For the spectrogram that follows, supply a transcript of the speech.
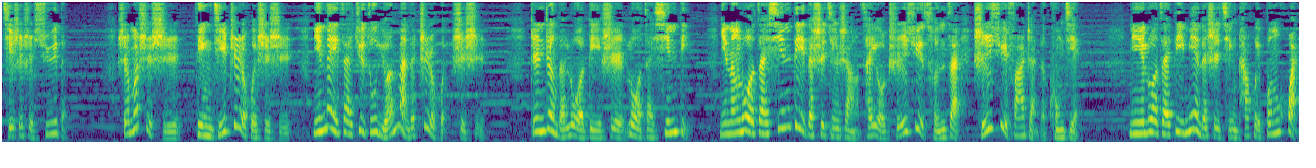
其实是虚的。什么是实？顶级智慧是实，你内在具足圆满的智慧是实。真正的落地是落在心地，你能落在心地的事情上，才有持续存在、持续发展的空间。你落在地面的事情，它会崩坏，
